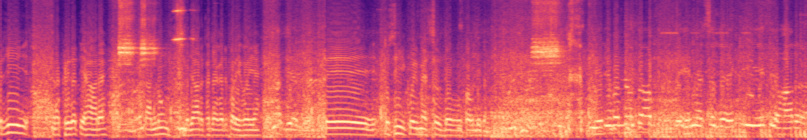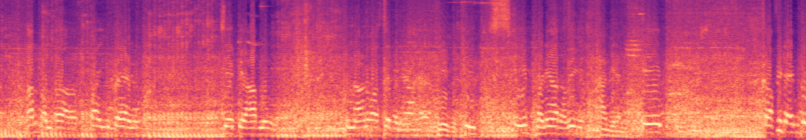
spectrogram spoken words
ਵੀਰ ਜੀ ਰੱਖੜੀ ਦਾ ਤਿਉਹਾਰ ਹੈ। ਕੱਲ ਨੂੰ ਬਾਜ਼ਾਰ ਖਚਾ ਖਚ ਭਰੇ ਹੋਏ ਆ। ਤੇ ਤੁਸੀਂ ਕੋਈ ਮੈਸੇਜ ਦਿਓ ਪਬਲਿਕ ਨੂੰ। ਮੇਰੇ ਵੱਲੋਂ ਤਾਂ ਇਹ ਮੈਸੇਜ ਹੈ ਕਿ ਇਹ ਤਿਉਹਾਰ ਹਰ ਬੰਦਾ ਭਾਈ ਭੈਣ ਦੇ ਪਿਆਰ ਨੂੰ ਮਨਾਉਣ ਵਾਸਤੇ ਬਣਿਆ ਹੈ। ਜੀ ਜੀ। ਕਿ ਇਹ ਬਣਿਆ ਰਵੇ। ਹਾਂਜੀ ਹਾਂਜੀ। ਇਹ ਕਾਫੀ ਟਾਈਮ ਤੋਂ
